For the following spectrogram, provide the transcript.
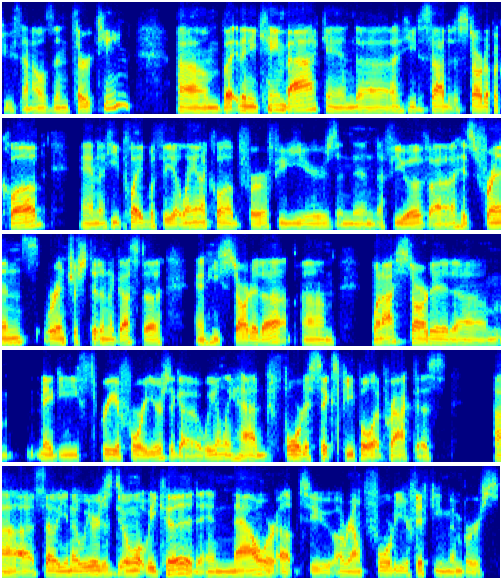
2013. Um, but then he came back and he decided to start up a club and he played with the Atlanta club for a few years, and then a few of uh, his friends were interested in Augusta, and he started up. Um, when I started, um, maybe three or four years ago, we only had four to six people at practice. Uh, so you know we were just doing what we could, and now we're up to around 40 or 50 members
